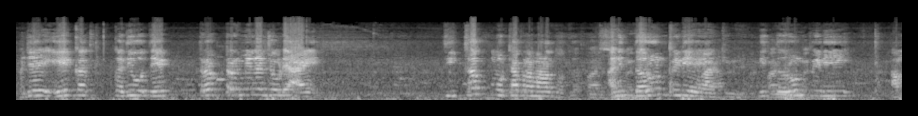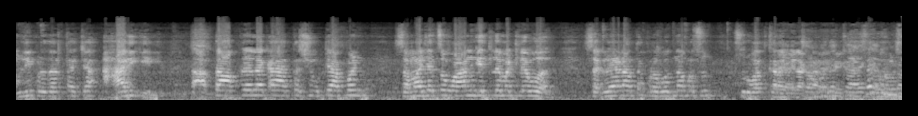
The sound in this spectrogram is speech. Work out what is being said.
म्हणजे हे क- कधी होते? ट्रक टर्मिनल जेवढे आहेत तिथं मोठ्या प्रमाणात होतं. आणि तरुण पिढी आहे ही तरुण पिढी अंमली पदार्थाच्या आहारी गेली. तर आता आपल्याला काय आता शेवटी आपण समाजाचं वाण घेतलं म्हटल्यावर सगळ्यांना आता प्रबोधनापासून सुरुवात करावी लागणार. आहे. तुमचं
